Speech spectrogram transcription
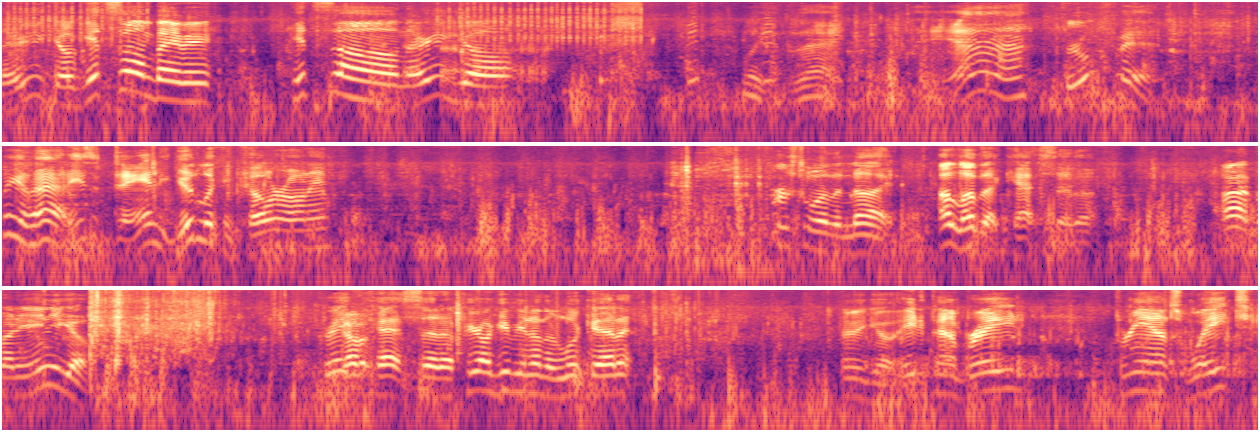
There you go. Get some, baby. Get some. There you go. Look at that. Yeah. Throw fit. Look at that. He's a dandy. Good looking color on him. First one of the night. I love that cat setup. All right, buddy, in you go. Great cat setup. Here, I'll give you another look at it. There you go. 80 pound braid, three ounce weight,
